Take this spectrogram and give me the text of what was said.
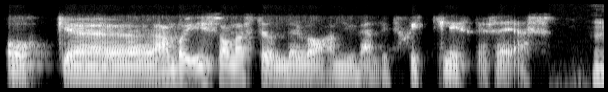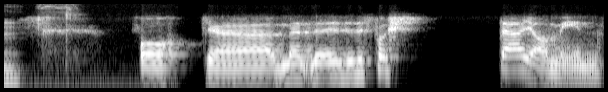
Och eh, han var, i sådana stunder var han ju väldigt skicklig, ska sägas. Mm. Och, eh, men det, det första jag minns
